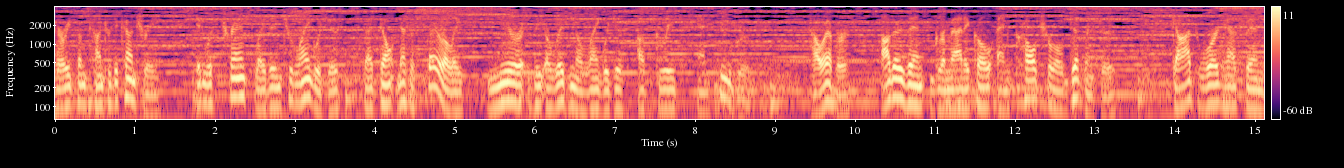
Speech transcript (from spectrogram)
carried from country to country, it was translated into languages that don't necessarily mirror the original languages of Greek and Hebrew. However, other than grammatical and cultural differences, God's Word has been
